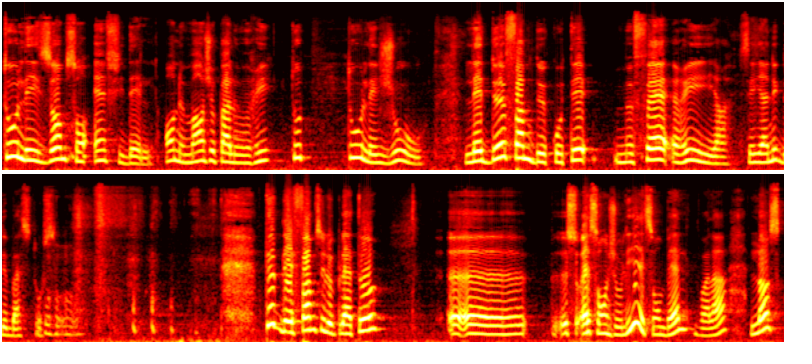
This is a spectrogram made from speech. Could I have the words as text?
tous les hommes sont infidèles. On ne mange pas le riz tous les jours. Les deux femmes de côté me fait rire. C'est Yannick de Bastos. Toutes les femmes sur le plateau, euh, euh, elles sont jolies, elles sont belles, voilà. Lorsqu-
